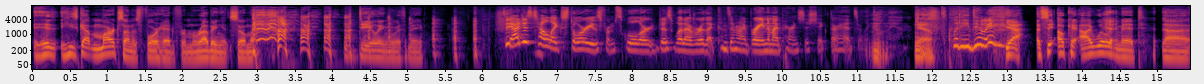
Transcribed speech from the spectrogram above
his, he's got marks on his forehead from rubbing it so much, dealing with me. See, I just tell like stories from school or just whatever that comes in my brain, and my parents just shake their heads. They're like, "Oh man, Yeah. what are you doing?" Yeah. Uh, See, okay, I will admit, uh,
